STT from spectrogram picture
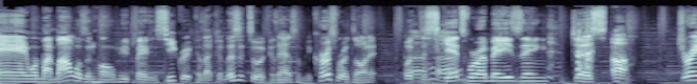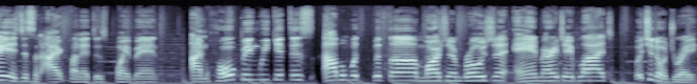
And when my mom wasn't home, he played in secret because I couldn't listen to it because it had so many curse words on it. But Uh-huh. the skits were amazing. Just uh Dre is just an icon at this point, man. I'm hoping we get this album with with uh Marsha Ambrosius and Mary J. Blige. But you know Dre.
